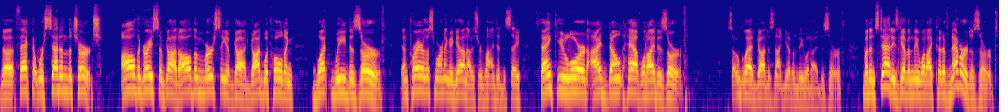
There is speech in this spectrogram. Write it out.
the fact that we're set in the church, all the grace of God, all the mercy of God, God withholding what we deserve. In prayer this morning, again, I was reminded to say, Thank you, Lord, I don't have what I deserve. So glad God has not given me what I deserve. But instead, He's given me what I could have never deserved,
